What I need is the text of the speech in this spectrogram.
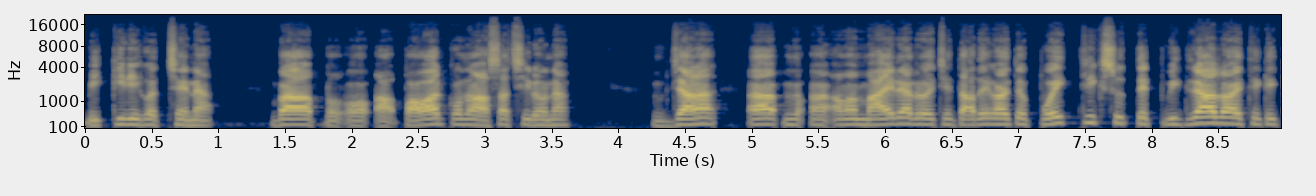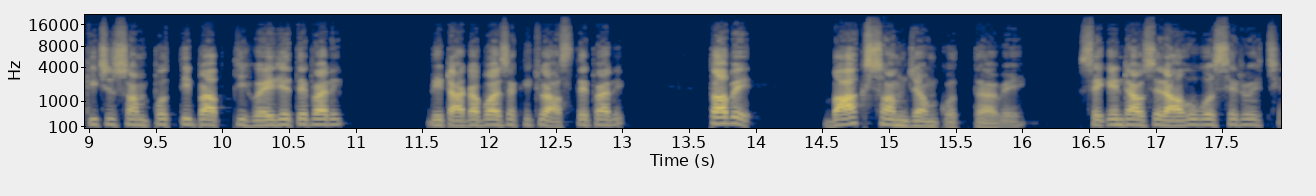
বিক্রি হচ্ছে না বা পাওয়ার কোনো আশা ছিল না। যারা আমার মায়েরা রয়েছেন, তাদের হয়তো পৈতৃক সূত্রে বিদ্যালয় থেকে কিছু সম্পত্তি প্রাপ্তি হয়ে যেতে পারে, দিয়ে টাকা পয়সা কিছু আসতে পারে। তবে বাক সংযম করতে হবে। সেকেন্ড হাউসে রাহু বসে রয়েছে।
